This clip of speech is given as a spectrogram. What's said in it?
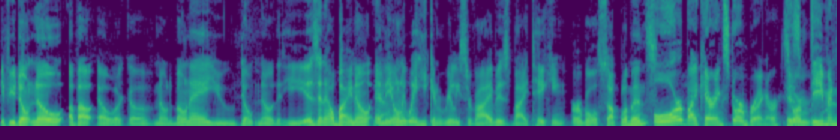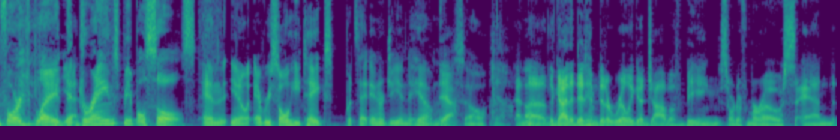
If you don't know about Elric of Melnibone, you don't know that he is an albino, Yeah. and the only way he can really survive is by taking herbal supplements. or by carrying Stormbringer, his demon forged blade Yeah. that drains people's souls. And you know, every soul he takes puts that energy into him. Yeah. So And the the guy that did him did a really good job of being sort of morose and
